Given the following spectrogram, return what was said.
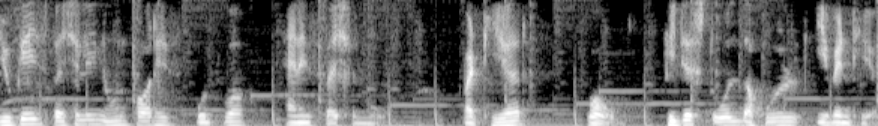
UK is specially known for his footwork and his special move. But here, whoa, he just stole the whole event here.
